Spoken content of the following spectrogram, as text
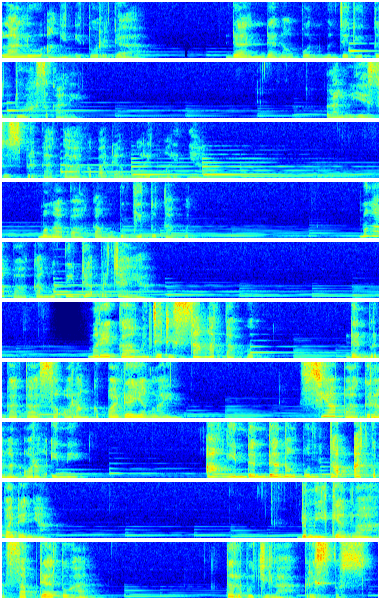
Lalu angin itu reda, dan danau pun menjadi teduh sekali. Lalu Yesus berkata kepada murid-muridnya, "Mengapa kamu begitu takut?" mengapa kamu tidak percaya? Mereka menjadi sangat takut dan berkata seorang kepada yang lain, "Siapa gerangan orang ini?" Angin dan danau pun taat kepadanya. Demikianlah sabda Tuhan. Terpujilah Kristus.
